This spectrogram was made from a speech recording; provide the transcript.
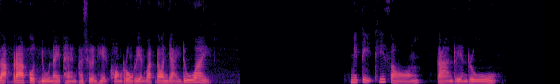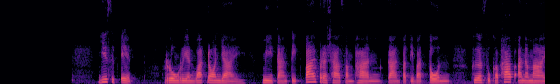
จะปรากฏอยู่ในแผนเผชิญเหตุของโรงเรียนวัดดอนใหญ่ด้วย มิติที่ 2 การเรียนรู้ 21. โรงเรียนวัดดอนใหญ่ มีการติดป้ายประชาสัมพันธ์ การปฏิบัติตน เพื่อสุขภาพอนามัย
